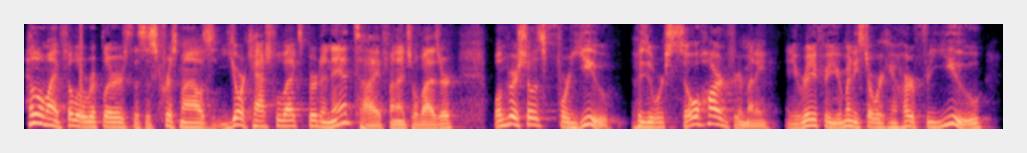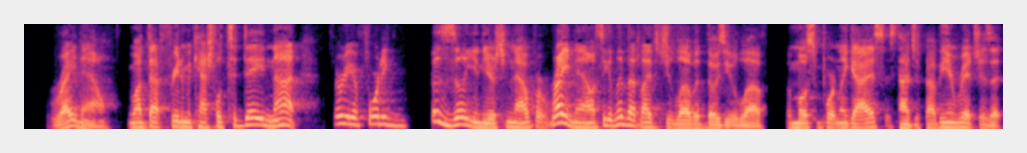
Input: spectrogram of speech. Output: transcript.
Hello, my fellow Ripplers. This is Chris Miles, your cash flow expert and anti financial advisor. One of our shows for you who works so hard for your money and you're ready for your money to start working hard for you right now. You want that freedom and cash flow today, not 30 or 40 bazillion years from now, but right now, so you can live that life that you love with those you love. But most importantly, guys, it's not just about being rich, is it?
